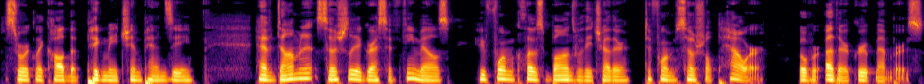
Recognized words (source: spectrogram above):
historically called the pygmy chimpanzee, have dominant socially aggressive females who form close bonds with each other to form social power over other group members.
